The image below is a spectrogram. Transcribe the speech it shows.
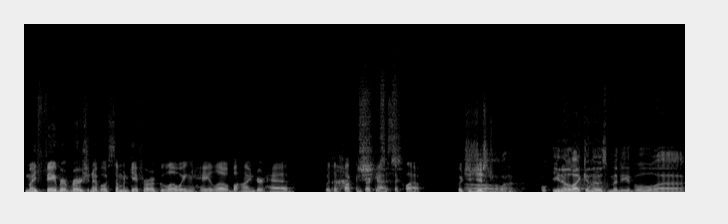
My favorite version of it was someone gave her a glowing halo behind her head with a Ah, fucking sarcastic clap, which is just Oh, what a- you know, like in those medieval uh,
